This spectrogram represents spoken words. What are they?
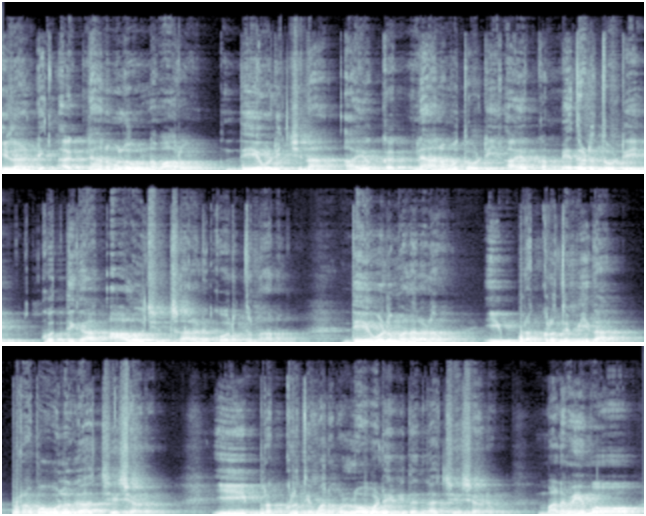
ఇలాంటి అజ్ఞానములో ఉన్నవారు దేవుడిచ్చిన ఆ యొక్క జ్ఞానముతోటి ఆ యొక్క మెదడుతోటి కొద్దిగా ఆలోచించాలని కోరుతున్నాను. దేవుడు మనలను ఈ ప్రకృతి మీద ప్రభువులుగా చేశాడు. ఈ ప్రకృతి మనకు లోబడే విధంగా చేశాడు. మనమేమో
